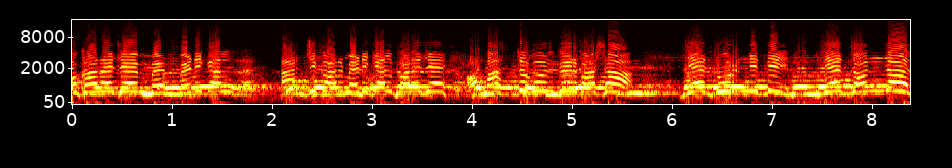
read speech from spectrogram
ওখানে যে মেডিকেল আরজিকর মেডিকেল কলেজে বাস্তুগুজগির ভাষা, যে দুর্নীতি, যে জঞ্জাল,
